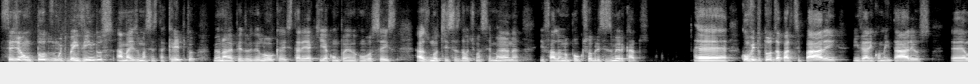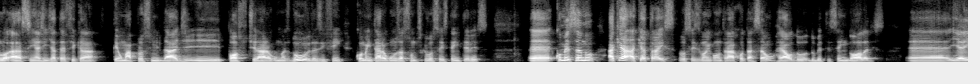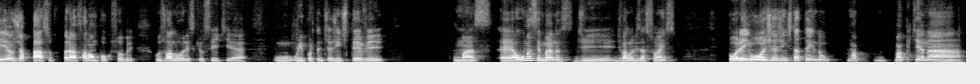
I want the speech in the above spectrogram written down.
Sejam todos muito bem-vindos a mais uma Sexta Cripto. Meu nome é Pedro De Luca, estarei aqui acompanhando com vocês as notícias da última semana e falando um pouco sobre esses mercados. É, convido todos a participarem, enviarem comentários, é, assim a gente até fica ter uma proximidade e posso tirar algumas dúvidas, enfim, comentar alguns assuntos que vocês têm interesse. É, começando, aqui, aqui atrás vocês vão encontrar a cotação real do, do BTC em dólares. É, e aí eu já passo para falar um pouco sobre os valores que eu sei que é o, o importante. A gente teve umas é, algumas semanas de, de, valorizações, porém hoje a gente está tendo uma, uma pequena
